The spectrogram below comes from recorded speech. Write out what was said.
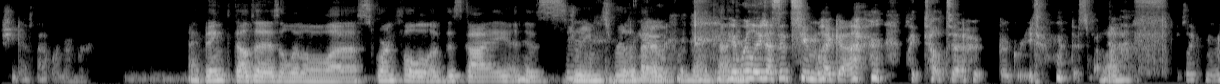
she does not remember. I think Delta is a little uh, scornful of this guy and his dreams for the Mm, Yeah. betterment of mankind. It really doesn't seem like a like Delta agreed with this fella. Yeah. It's like hmm,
